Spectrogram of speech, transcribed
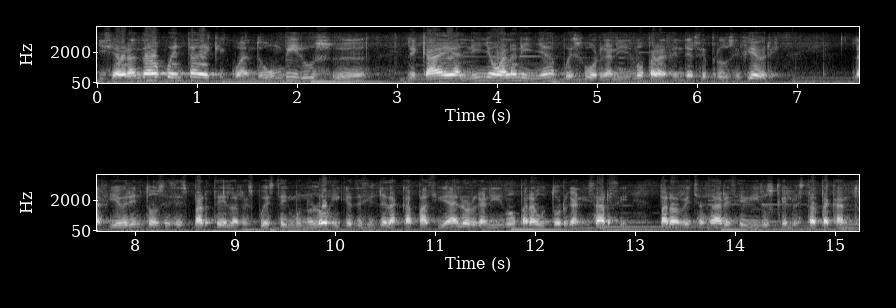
y se habrán dado cuenta de que cuando un virus eh, le cae al niño o a la niña, pues su organismo para defenderse produce fiebre. La fiebre entonces es parte de la respuesta inmunológica, es decir, de la capacidad del organismo para autoorganizarse, para rechazar ese virus que lo está atacando.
